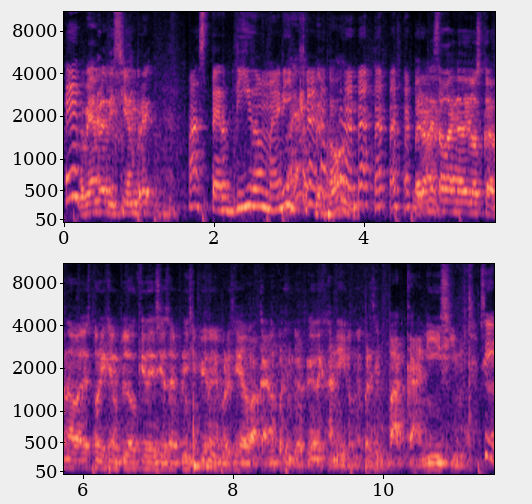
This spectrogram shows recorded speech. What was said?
Eh. Noviembre, diciembre. Más perdido, marica. Bueno, perdón. Pero en esta vaina de los carnavales, por ejemplo, que decías al principio, me parecía bacano, por ejemplo, el Río de Janeiro, me parece bacanísimo. Sí.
